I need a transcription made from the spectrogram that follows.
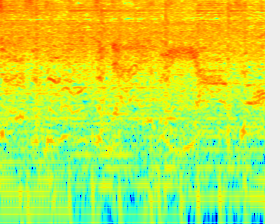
There's a room tonight beyond your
